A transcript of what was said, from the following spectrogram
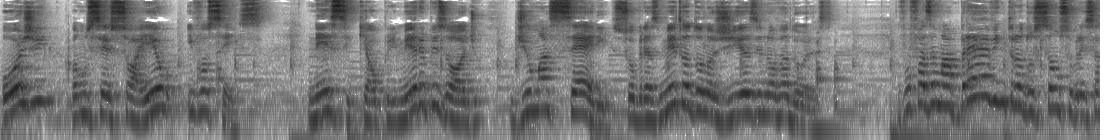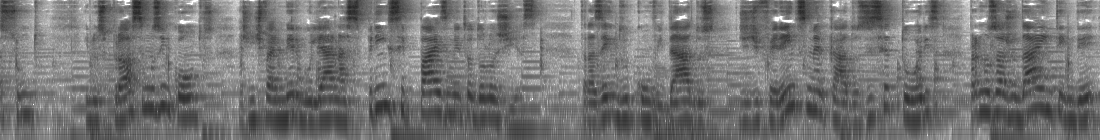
Hoje vamos ser só eu e vocês, nesse que é o primeiro episódio de uma série sobre as metodologias inovadoras. Eu vou fazer uma breve introdução sobre esse assunto e nos próximos encontros a gente vai mergulhar nas principais metodologias, trazendo convidados de diferentes mercados e setores para nos ajudar a entender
